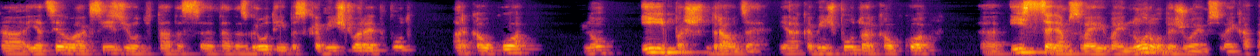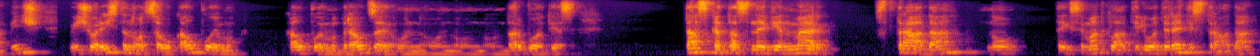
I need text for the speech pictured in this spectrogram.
ka, ja cilvēks izjūt tādas, tādas grūtības, ka viņš varētu būt ar kaut ko nu, īpašs draudzē, jā, ka viņš būtu ar kaut ko izceļams vai, vai norobežojams, vai kā viņš, viņš var iztenot savu kalpojumu, kalpojumu draudzē un, un, un, un darboties. tas, ka tas nevienmēr strādā, nu, teiksim, atklāti ļoti reti strādā,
